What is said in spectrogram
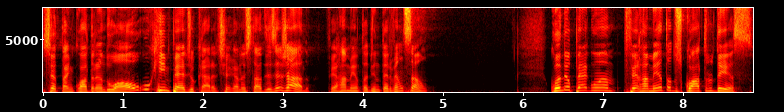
Você está enquadrando algo que impede o cara de chegar no estado desejado. Ferramenta de intervenção. Quando eu pego uma ferramenta dos 4Ds,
